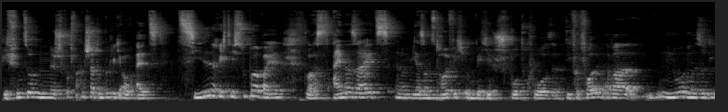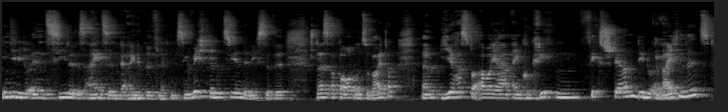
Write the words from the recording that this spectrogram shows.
Ich finde so eine Sportveranstaltung wirklich auch als Ziel richtig super, weil du hast einerseits ähm, ja sonst häufig irgendwelche Sportkurse, die verfolgen aber nur immer so die individuellen Ziele des Einzelnen. Der eine will vielleicht ein bisschen Gewicht reduzieren, der nächste will Stress abbauen und so weiter. Ähm, hier hast du aber ja einen konkreten Fixstern, den du ja. erreichen willst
